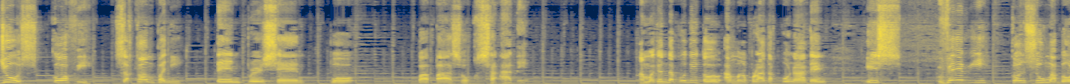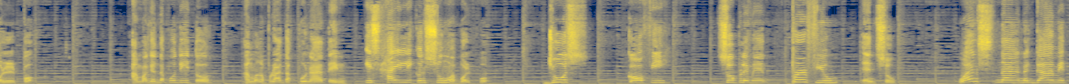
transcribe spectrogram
juice, coffee sa company, 10% po papasok sa atin. Ang maganda po dito, ang mga product po natin is very consumable po. Ang maganda po dito, ang mga product po natin is highly consumable po. Juice, coffee, supplement, perfume, and soap. Once na nagamit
